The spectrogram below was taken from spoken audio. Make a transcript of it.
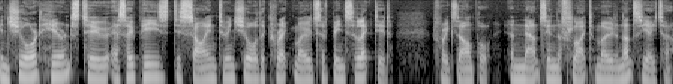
Ensure adherence to SOPs designed to ensure the correct modes have been selected, for example, announcing the flight mode annunciator.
